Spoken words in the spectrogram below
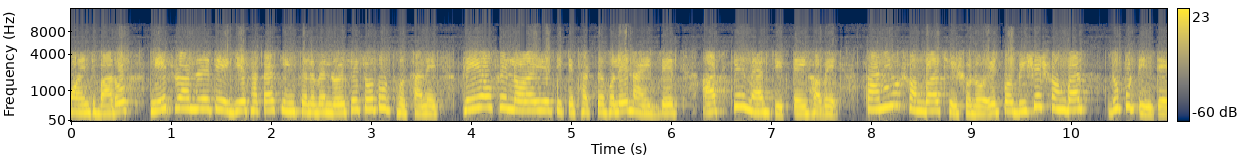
পয়েন্ট বারো। নেট রান রেটে এগিয়ে থাকা কিংস ইলেভেন রয়েছে চতুর্থ স্থানে। প্লে অফের লড়াইয়ে টিকে থাকতে হলে নাইটদের আজকের ম্যাচ জিততেই হবে। স্থানীয় সংবাদ শেষ হলো। এরপর বিশেষ সংবাদ দুপুর তিনটে।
